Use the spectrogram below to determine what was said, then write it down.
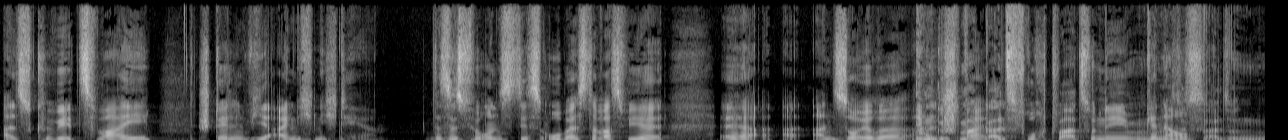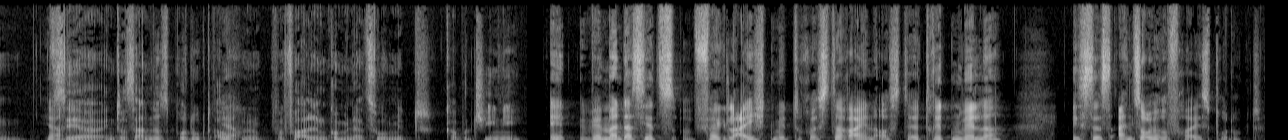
als Cuvée 2 stellen wir eigentlich nicht her. Das ist für uns das Oberste, was wir äh, an Säure im Geschmack als Frucht wahrzunehmen. Genau. Das ist also ein ja. sehr interessantes Produkt, auch Ja. vor allem in Kombination mit Cappuccini. Äh, Wenn man das jetzt vergleicht mit Röstereien aus der dritten Welle, ist das ein säurefreies Produkt.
